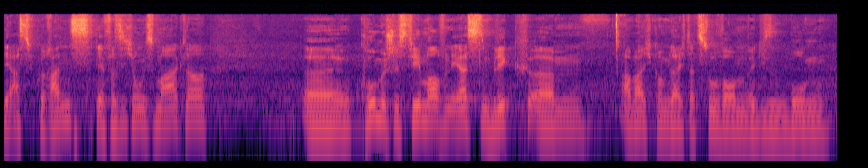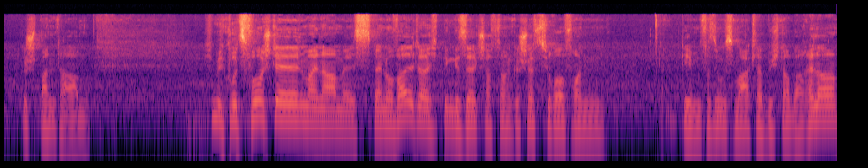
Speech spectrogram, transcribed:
der Aspiranz, der Versicherungsmakler. Äh, komisches Thema auf den ersten Blick, ähm, aber ich komme gleich dazu, warum wir diesen Bogen gespannt haben. Ich will mich kurz vorstellen, mein Name ist Benno Walter, ich bin Gesellschafter und Geschäftsführer von dem Versicherungsmakler Büchner Barella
